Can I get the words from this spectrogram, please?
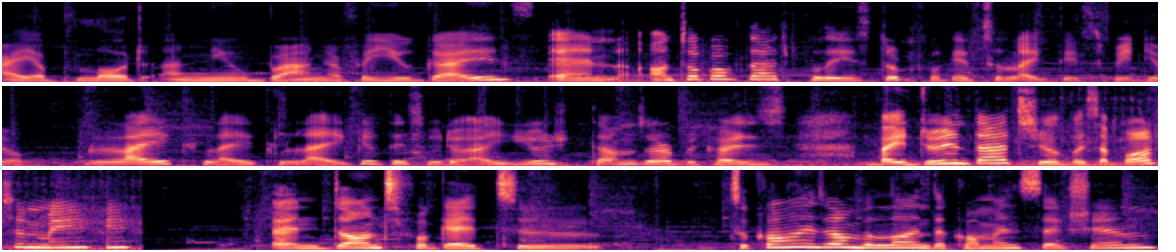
I upload a new banger for you guys. And on top of that, please don't forget to like this video. Like like like. Give this video a huge thumbs up because by doing that you'll be supporting me. And don't forget to to comment down below in the comment section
